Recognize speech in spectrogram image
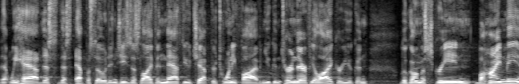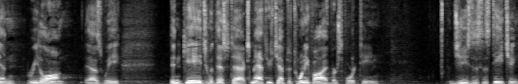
that we have, this, this episode in Jesus' life in Matthew chapter 25. And you can turn there if you like, or you can look on the screen behind me and read along as we engage with this text Matthew chapter 25, verse 14. Jesus is teaching.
